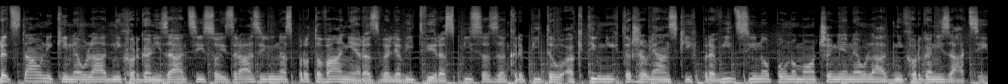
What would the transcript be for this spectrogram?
Predstavniki nevladnih organizacij so izrazili nasprotovanje razveljavitvi razpisa za krepitev aktivnih državljanskih pravic in opolnomočenje nevladnih organizacij.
